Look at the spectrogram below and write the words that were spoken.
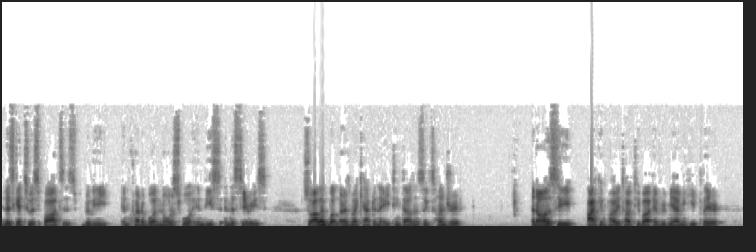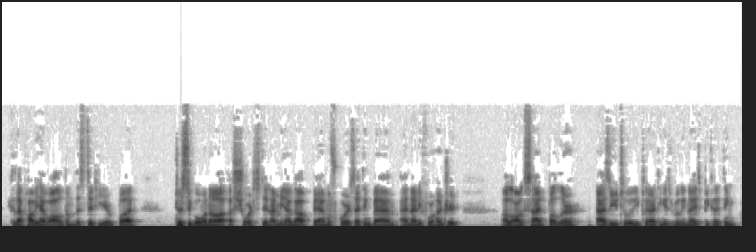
and just get to his spots is really incredible and noticeable in these in the series. So I like Butler as my captain at 18,600. And honestly, I can probably talk to you about every Miami Heat player because I probably have all of them listed here, but just to go on a, a, short stint, I mean, I got Bam, of course. I think Bam at 9,400 alongside Butler as a utility player, I think is really nice because I think,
